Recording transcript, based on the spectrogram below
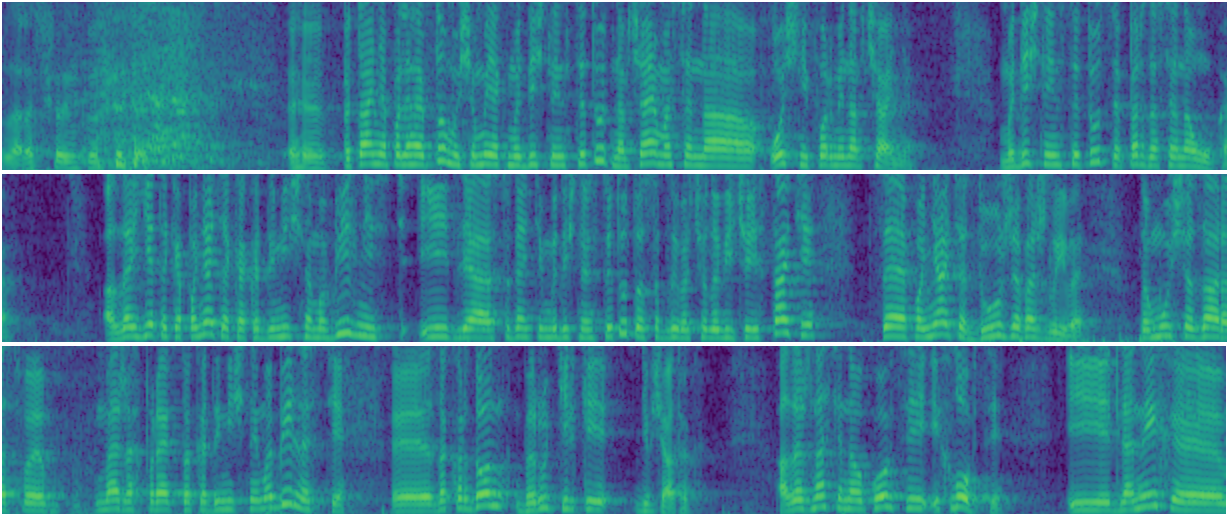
зараз хвилинку. Е, Питання полягає в тому, що ми, як медичний інститут, навчаємося на очній формі навчання. Медичний інститут це перш за все наука. Але є таке поняття, як академічна мобільність, і для студентів медичного інституту, особливо чоловічої статі, це поняття дуже важливе. Тому що зараз в межах проєкту академічної мобільності е, за кордон беруть тільки дівчаток. Але ж в нас є науковці і хлопці. І для них е,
